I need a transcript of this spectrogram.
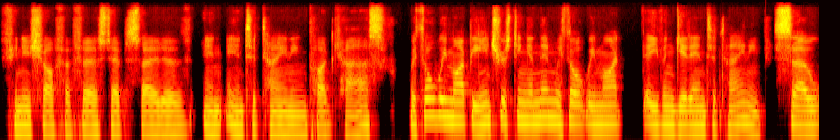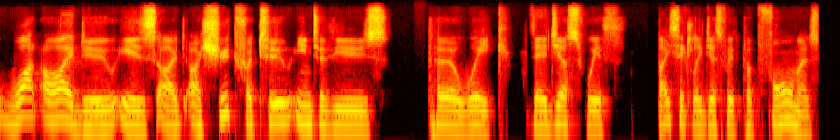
finish off a first episode of an entertaining podcast. We thought we might be interesting and then we thought we might even get entertaining. So, what I do is I, I shoot for two interviews per week. They're just with basically just with performers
